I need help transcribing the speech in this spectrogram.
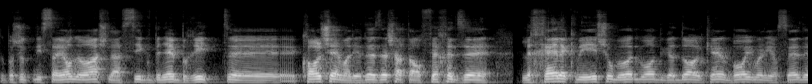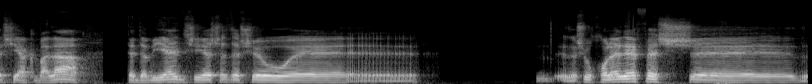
זה פשוט ניסיון נואש להשיג בני ברית אה, כלשהם על ידי זה שאתה הופך את זה לחלק מאישו מאוד מאוד גדול, כן? בוא אם אני עושה איזושהי הקבלה, תדמיין שיש איזשהו, איזשהו חולה נפש, אה,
